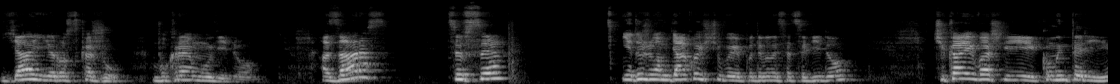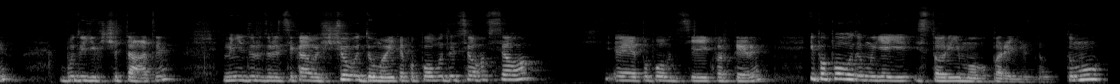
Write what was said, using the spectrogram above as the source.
я її розкажу в окремому відео. А зараз це все. Я дуже вам дякую, що ви подивилися це відео. Чекаю ваші коментарі, буду їх читати. Мені дуже дуже цікаво, що ви думаєте по поводу цього всього, е, по поводу цієї квартири і по поводу моєї історії мого переїзду. Тому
